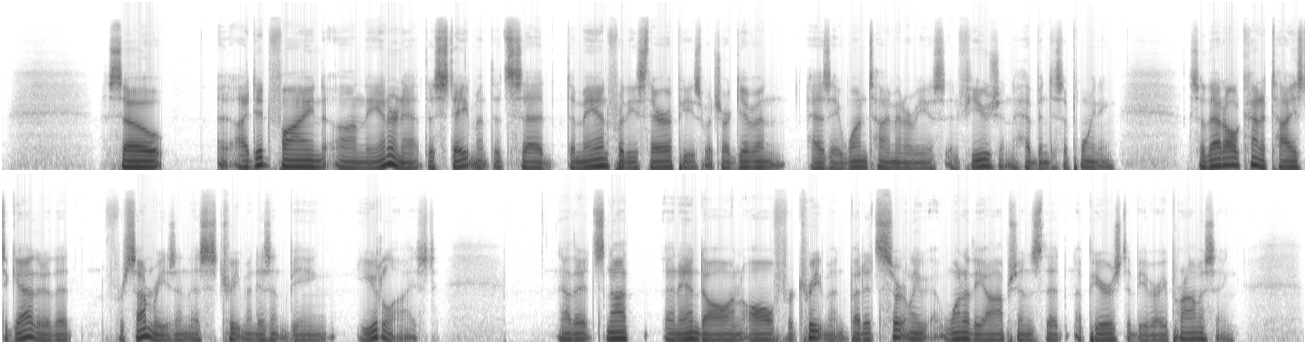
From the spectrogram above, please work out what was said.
So uh, I did find on the internet this statement that said demand for these therapies, which are given as a one-time intravenous infusion, have been disappointing. So that all kind of ties together that for some reason this treatment isn't being utilized. Now, it's not an end all and all for treatment, but it's certainly one of the options that appears to be very promising.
